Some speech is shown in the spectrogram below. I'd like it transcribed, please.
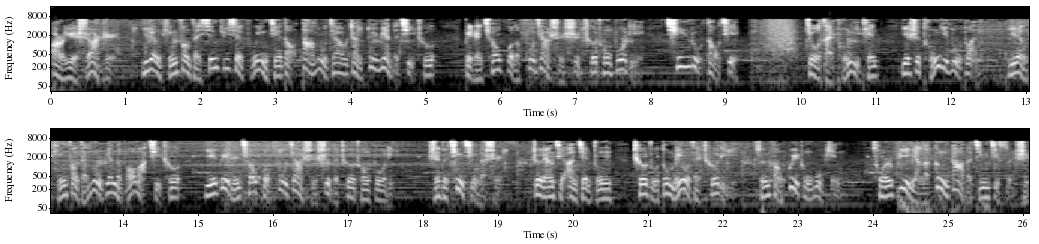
二月十二日，一辆停放在仙居县福应街道大路加油站对面的汽车，被人敲破了副驾驶室车窗玻璃，侵入盗窃。就在同一天，也是同一路段，一辆停放在路边的宝马汽车也被人敲破副驾驶室的车窗玻璃。值得庆幸的是，这两起案件中，车主都没有在车里存放贵重物品，从而避免了更大的经济损失。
